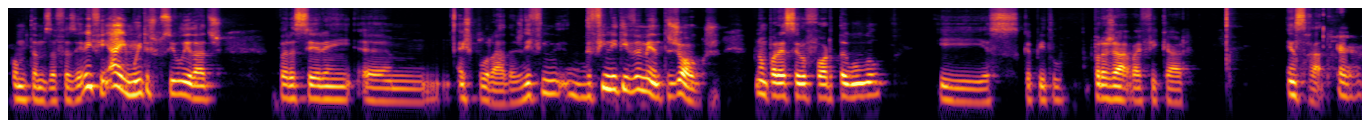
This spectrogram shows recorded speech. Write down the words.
como estamos a fazer. Enfim, há aí muitas possibilidades para serem hum, exploradas. Defini- definitivamente, jogos não parece ser o forte da Google e esse capítulo para já vai ficar encerrado. É.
